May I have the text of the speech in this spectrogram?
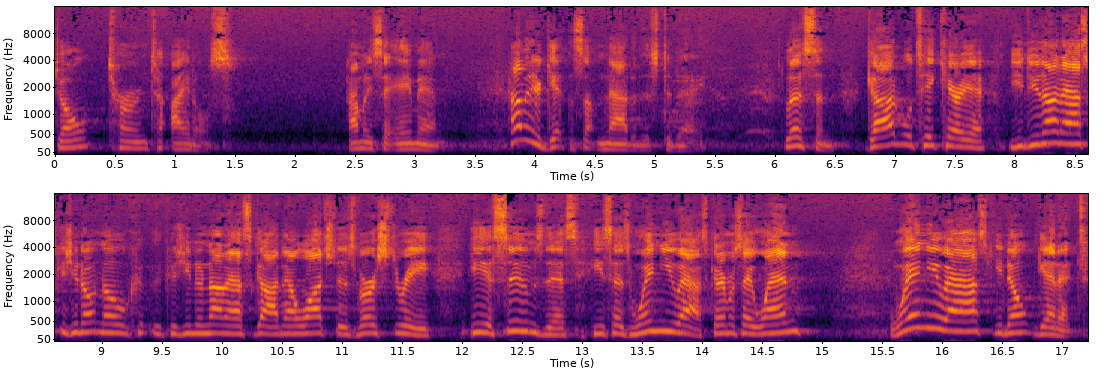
Don't turn to idols. How many say amen? How many are getting something out of this today? Listen, God will take care of you. You do not ask because you don't know, because you do not ask God. Now, watch this. Verse 3. He assumes this. He says, When you ask. Can everyone say when? When, when you ask, you don't get it.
